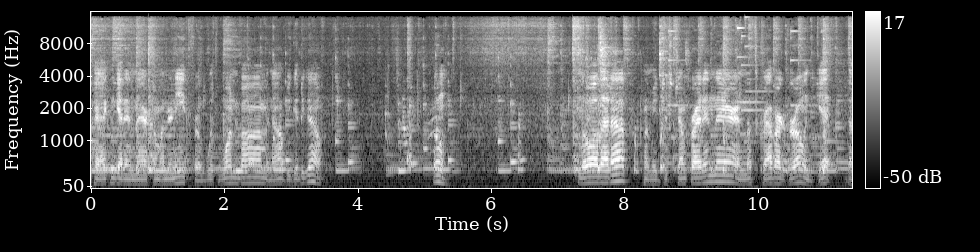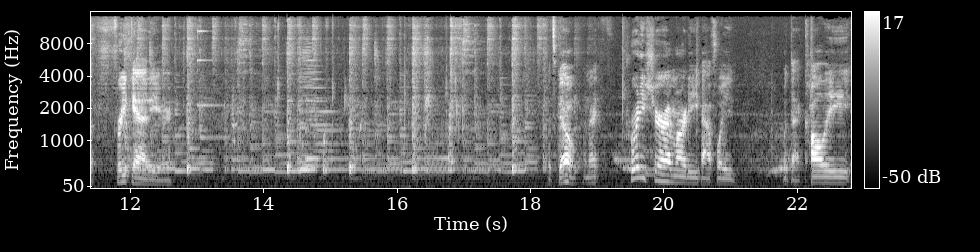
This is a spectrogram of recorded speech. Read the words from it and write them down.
Okay, I can get in there from underneath for with one bomb, and I'll be good to go. Boom. Blow all that up. Let me just jump right in there, and let's grab our girl and get the freak out of here. Let's go. And I'm pretty sure I'm already halfway with that Kali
